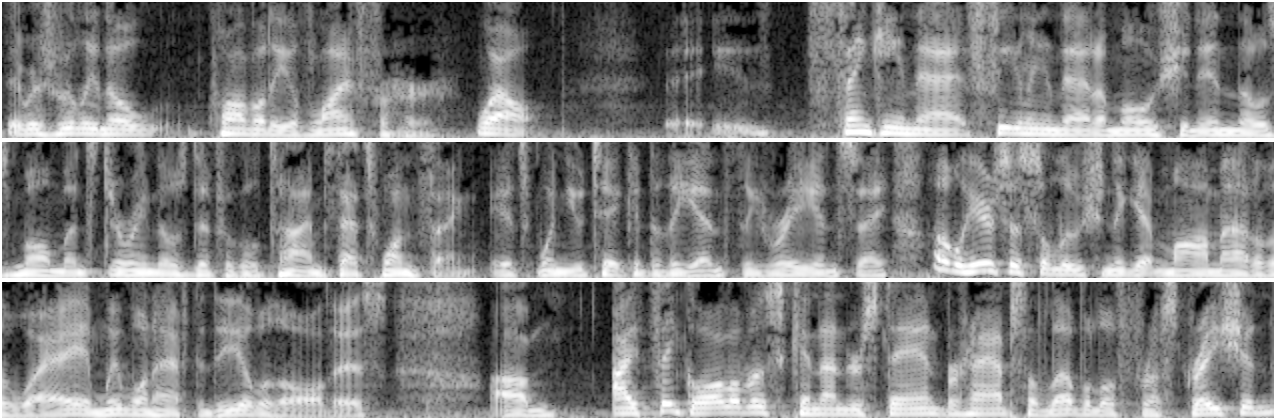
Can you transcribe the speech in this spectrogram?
there was really no quality of life for her. Well, thinking that, feeling that emotion in those moments during those difficult times, that's one thing. It's when you take it to the nth degree and say, oh, here's a solution to get mom out of the way and we won't have to deal with all this. Um, I think all of us can understand perhaps a level of frustration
